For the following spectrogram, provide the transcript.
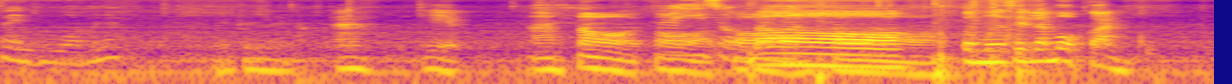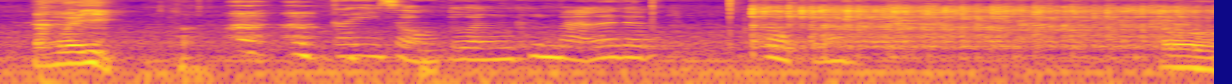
ใส่หัวมันนะ ไม่เป็นไรหรอกอะเก็บอะต่อต่อไอ้สองต่อต่อต่อตัวมือเซ็ตระบบก่อนตัวมืออีกถ้าอีสองตัวนั้นขึ้นมาแล้วจะตกนะเออ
